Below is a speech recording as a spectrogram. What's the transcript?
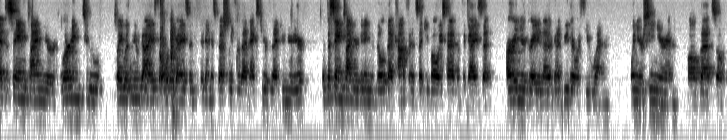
at the same time, you're learning to play with new guys, the older guys, and fit in, especially for that next year, for that junior year. At the same time, you're getting to build that confidence that you've always had with the guys that are in your grade and that are going to be there with you when when you're a senior and all of that. So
